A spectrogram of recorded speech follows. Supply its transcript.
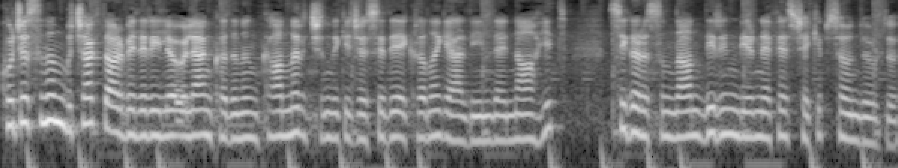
Kocasının bıçak darbeleriyle ölen kadının kanlar içindeki cesedi ekrana geldiğinde Nahit sigarasından derin bir nefes çekip söndürdü.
